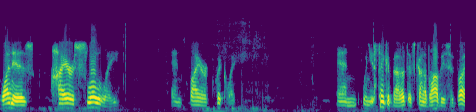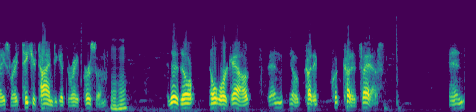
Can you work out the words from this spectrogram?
One is hire slowly and fire quickly. And when you think about it, that's kind of obvious advice, right? Take your time to get the right person Mm-hmm. and then if they don't don't work out, then you know cut it cut it fast. And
